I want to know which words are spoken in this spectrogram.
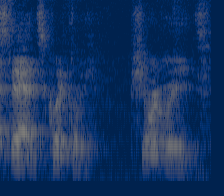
Last dance, quickly. Short leads.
